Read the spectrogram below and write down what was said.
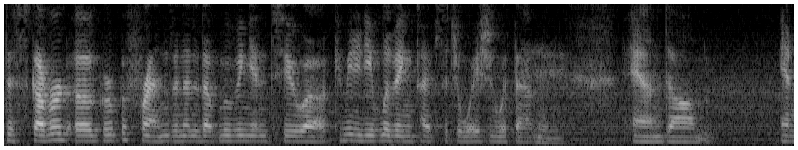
discovered a group of friends and ended up moving into a community living type situation with them, hmm. and um, and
